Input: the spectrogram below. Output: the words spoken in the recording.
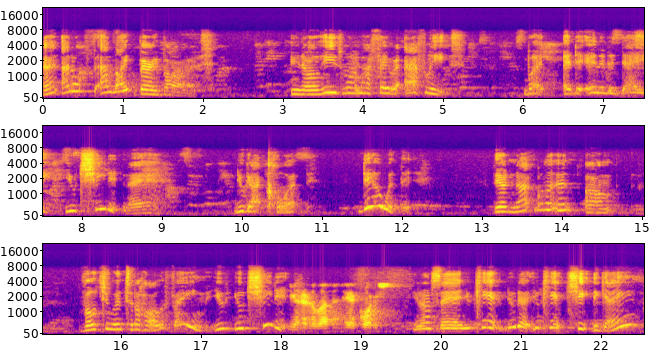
I, I don't I like Barry Bonds. You know, he's one of my favorite athletes. But at the end of the day, you cheated, man. You got caught. Deal with it. They're not gonna um, vote you into the Hall of Fame. You you cheated. Unit 11, headquarters. You know what I'm saying? You can't do that. You can't cheat the game.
